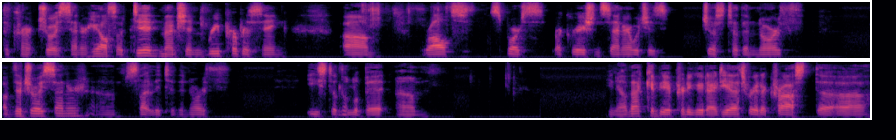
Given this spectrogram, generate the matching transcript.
the current Joyce Center. He also did mention repurposing um, Rolfs Sports Recreation Center, which is just to the north of the Joyce Center, um, slightly to the northeast a little bit. Um, you know, that could be a pretty good idea. That's right across the uh,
